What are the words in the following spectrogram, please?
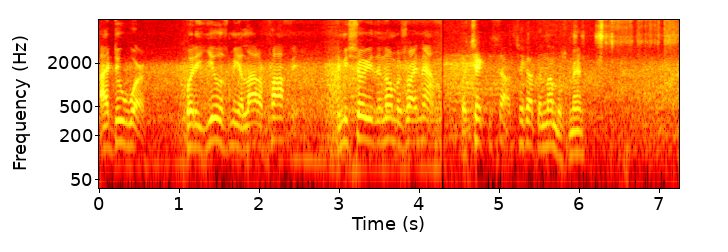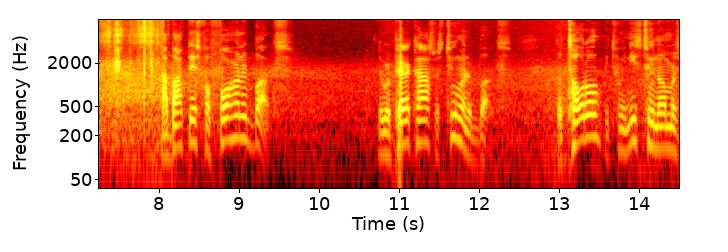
I do work. But it yields me a lot of profit. Let me show you the numbers right now. But check this out. Check out the numbers, man. I bought this for 400 bucks. The repair cost was 200 bucks. The total between these two numbers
